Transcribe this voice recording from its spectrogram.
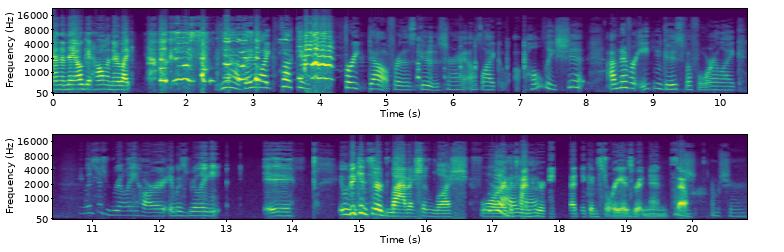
And then they all get home and they're like, a goose! A yeah, they like fucking freaked out for this goose, right? I was like, holy shit, I've never eaten goose before. Like, It was just really hard. It was really, eh, it would be considered lavish and lush for Yeah, the time yeah. period that Dickens' story is written in. So I'm, I'm sure.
